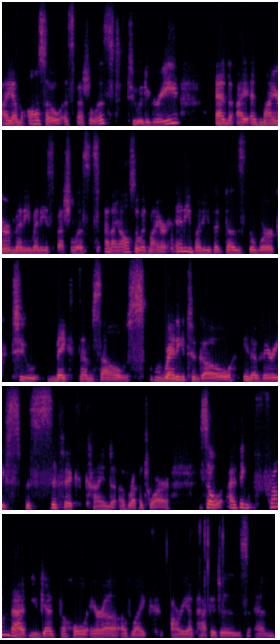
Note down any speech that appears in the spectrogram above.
i am also a specialist to a degree and i admire many many specialists and i also admire anybody that does the work to make themselves ready to go in a very specific kind of repertoire so I think from that you get the whole era of like aria packages and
